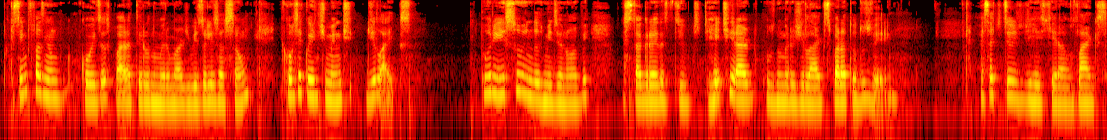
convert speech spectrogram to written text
porque sempre faziam coisas para ter um número maior de visualização e, consequentemente, de likes. Por isso, em 2019, o Instagram decidiu retirar os números de likes para todos verem. Essa atitude de retirar os likes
